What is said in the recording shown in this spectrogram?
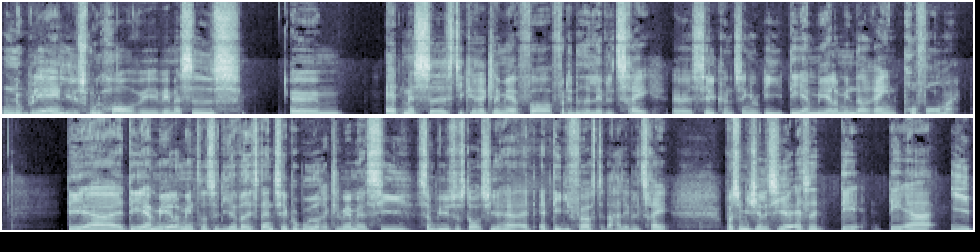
Nu bliver jeg en lille smule hård ved, ved Mercedes. Øhm, at Mercedes de kan reklamere for, for det, der hedder level 3 øh, silicon-teknologi, det er mere eller mindre ren pro forma. Det er, det er mere eller mindre, så de har været i stand til at kunne gå ud og reklamere med at sige, som vi så står og siger her, at, at det er de første, der har level 3. For som Michelle siger, altså det, det er i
